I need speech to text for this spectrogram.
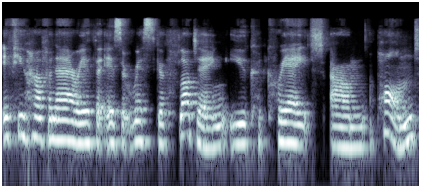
if you have an area that is at risk of flooding, you could create um, a pond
